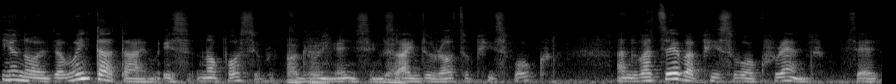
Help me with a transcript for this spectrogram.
you know, the winter time is not possible to Okay. doing anything. So I do lots of peace walk, and whatever peace walk friend said,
